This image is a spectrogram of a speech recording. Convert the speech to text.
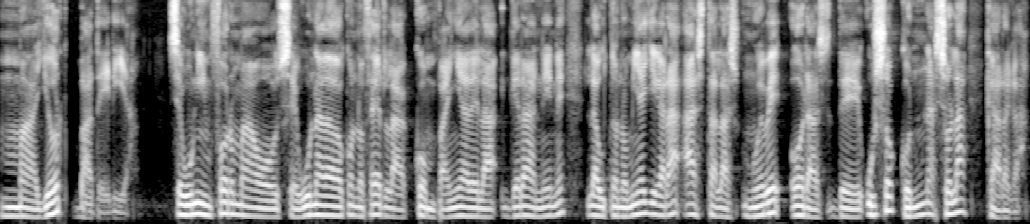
mayor batería. Según informa o según ha dado a conocer la compañía de la Gran N, la autonomía llegará hasta las 9 horas de uso con una sola carga.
